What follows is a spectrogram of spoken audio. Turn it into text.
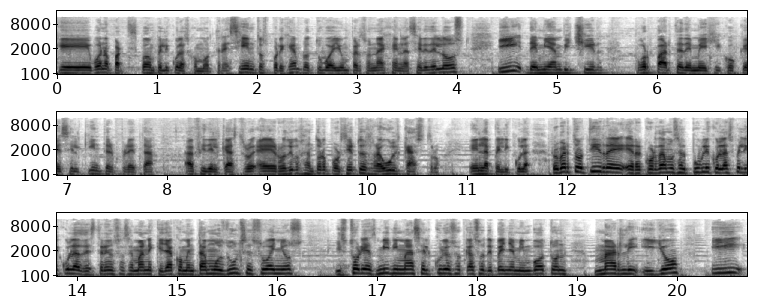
que bueno participó en películas como 300 por ejemplo tuvo ahí un personaje en la serie de Lost y Demian Bichir por parte de México, que es el que interpreta a Fidel Castro. Eh, Rodrigo Santoro, por cierto, es Raúl Castro en la película. Roberto Ortiz, eh, recordamos al público las películas de estreno esta semana que ya comentamos, Dulces Sueños, Historias Mínimas, El Curioso Caso de Benjamin Button, Marley y yo, y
